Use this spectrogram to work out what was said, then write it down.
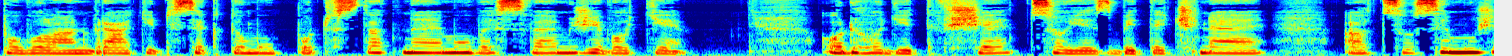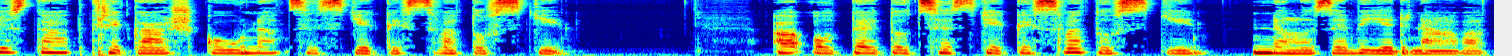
povolán vrátit se k tomu podstatnému ve svém životě. Odhodit vše, co je zbytečné a co se může stát překážkou na cestě ke svatosti a o této cestě ke svatosti nelze vyjednávat.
